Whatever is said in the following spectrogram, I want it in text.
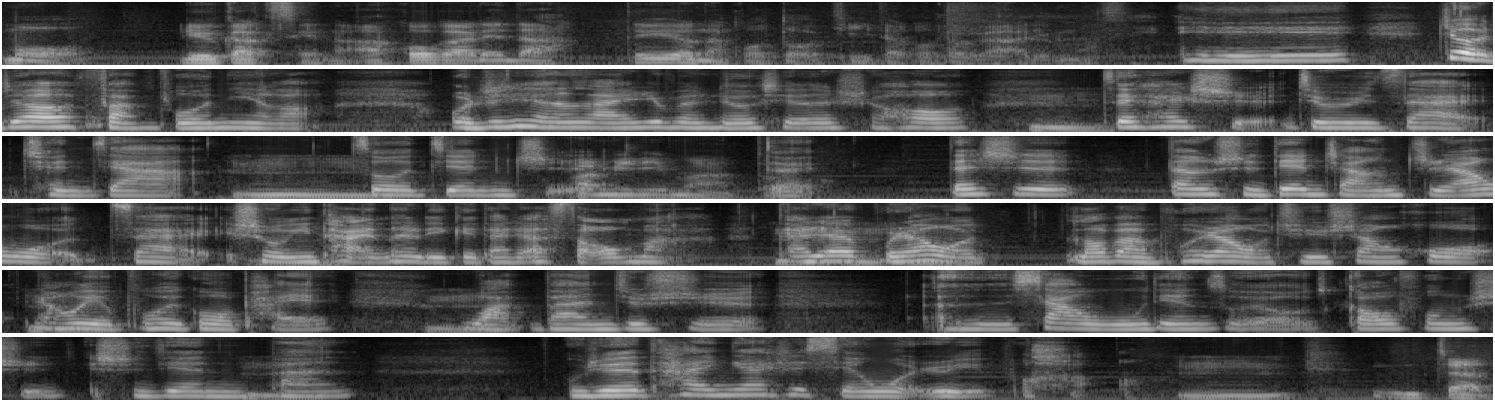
もう留学生の憧れだというようなことを聞いたことがあります。诶，这我就要反驳你了。我之前来日本留学的时候，うん最开始就是在全家うん做兼职，ファミリーマート。对但是当时店长只让我在收银台那里给大家扫码，大家不让我，老板不会让我去上货，然后也不会给我排晚班，就是嗯下午五点左右高峰时时间班。 我觉得他应该是嫌我日语不好。うんじゃあ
